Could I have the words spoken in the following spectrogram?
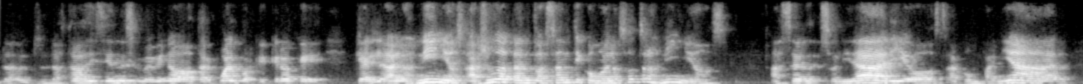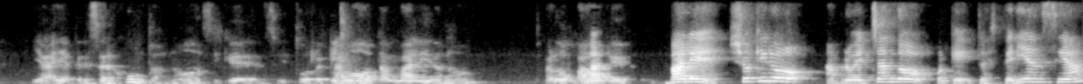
lo, estabas diciendo y se me vino tal cual, porque creo que, que a los niños ayuda tanto a Santi como a los otros niños a ser solidarios, a acompañar y a, crecer juntos, ¿no? Así que tu reclamo tan válido, ¿no? Perdón, Pablo, que... Vale, yo quiero, aprovechando, porque tu experiencia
